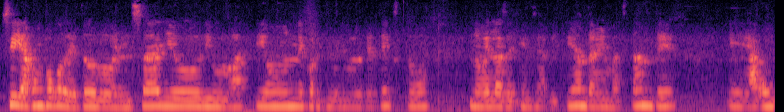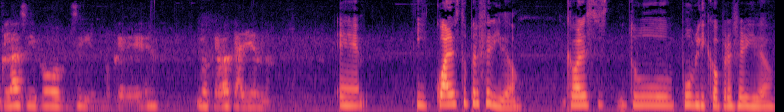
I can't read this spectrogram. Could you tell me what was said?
Sí, hago un poco de todo, ensayo, divulgación, he corregido libros de texto, novelas de ciencia ficción también bastante, eh, hago un clásico, sí, lo que, lo que va cayendo. ¿Y cuál es tu preferido? ¿Cuál es tu público preferido?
